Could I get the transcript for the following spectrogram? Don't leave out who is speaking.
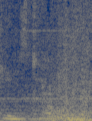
Speaker 1: Team's turret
